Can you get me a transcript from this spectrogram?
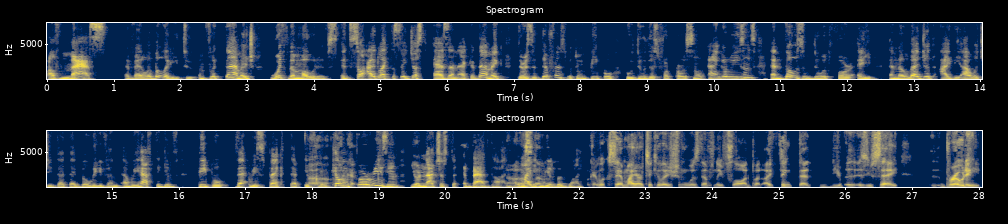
of mass availability to inflict damage with the motives. And so I'd like to say, just as an academic, there's a difference between people who do this for personal anger reasons and those who do it for a an alleged ideology that they believe in. And we have to give people that respect that if you're uh, killing okay. for a reason, you're not just a, a bad guy. you might even be a good guy. Okay, well, Sam, my articulation was definitely flawed, but I think that, you, as you say, Brody,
